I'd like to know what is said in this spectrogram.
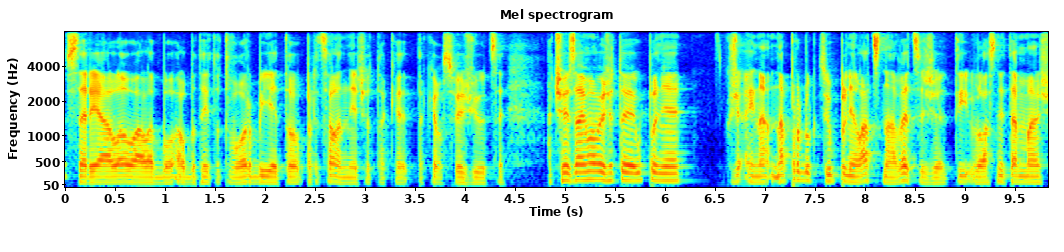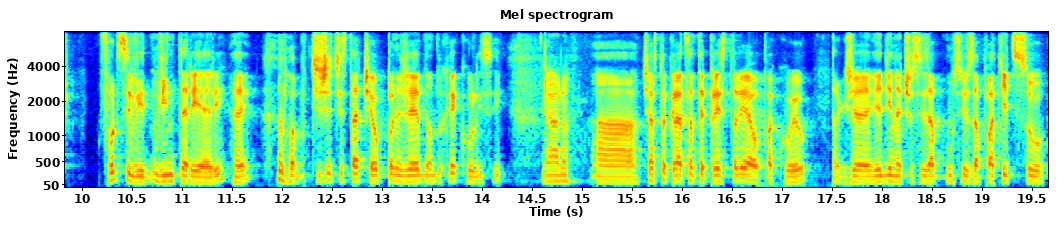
seriálov alebo, alebo tejto tvorby je to predsa len niečo také, také osviežujúce. A čo je zaujímavé, že to je úplne akože aj na, na produkciu úplne lacná vec, že ty vlastne tam máš furt si v, v interiéri, hej? Lebo čiže ti stačia úplne že jednoduché kulisy. Áno. A častokrát sa tie priestory aj opakujú, takže jediné, čo si za, musíš zaplatiť sú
